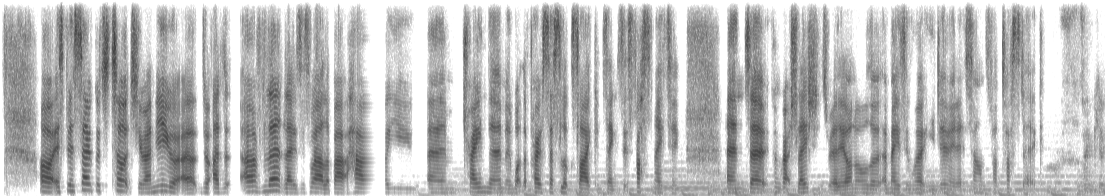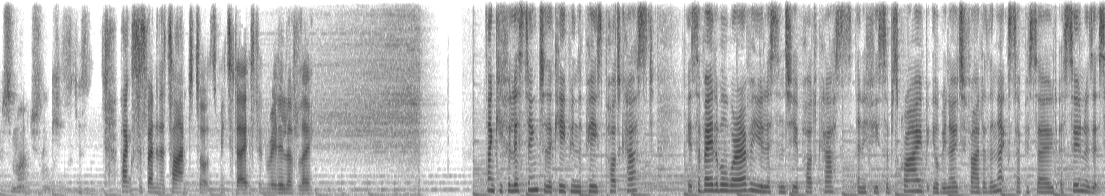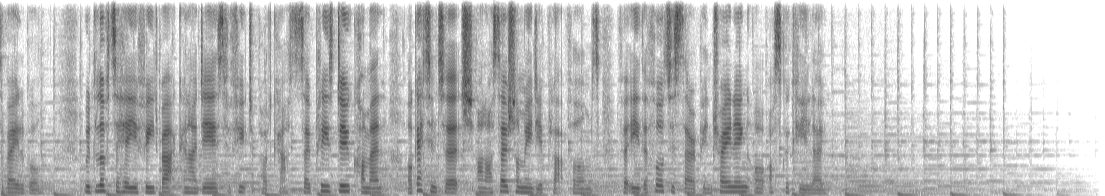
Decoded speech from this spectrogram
Oh, it's been so good to talk to you. I knew uh, i have learned loads as well about how you um, train them and what the process looks like and things. It's fascinating. And uh, congratulations, really, on all the amazing work you're doing. It sounds fantastic. Thank you so much. Thank you. Thanks for spending the time to talk to me today. It's been really lovely. Thank you for listening to the Keeping the Peace podcast. It's available wherever you listen to your podcasts, and if you subscribe, you'll be notified of the next episode as soon as it's available. We'd love to hear your feedback and ideas for future podcasts, so please do comment or get in touch on our social media platforms for either Fortis Therapy and Training or Oscar Kilo.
